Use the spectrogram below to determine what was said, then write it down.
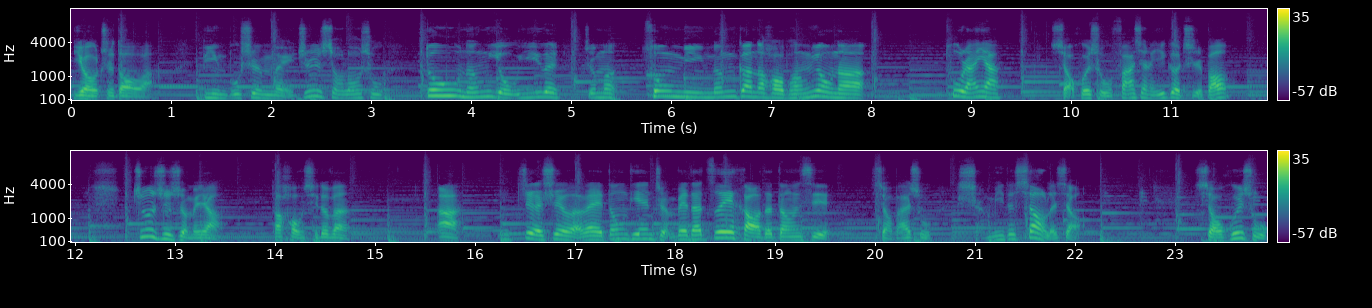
要知道啊，并不是每只小老鼠都能有一位这么聪明能干的好朋友呢。突然呀，小灰鼠发现了一个纸包，这是什么呀？它好奇地问。啊，这是我为冬天准备的最好的东西。小白鼠神秘地笑了笑。小灰鼠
